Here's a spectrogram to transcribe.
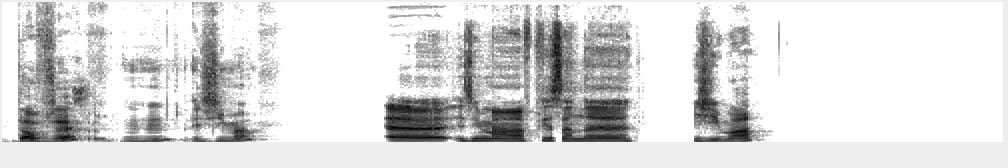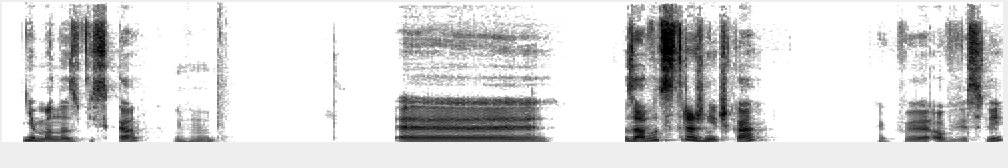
Dobrze. Mhm. Zima. E, zima ma wpisane zima. Nie ma nazwiska. Mhm. Zawód strażniczka. Jakby, obviously.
